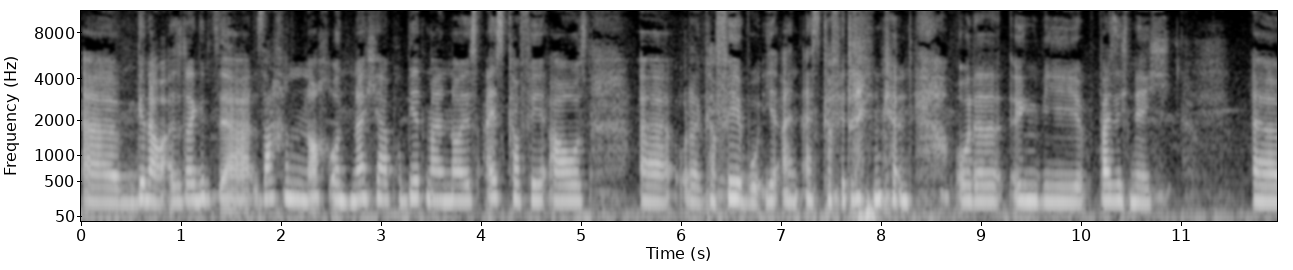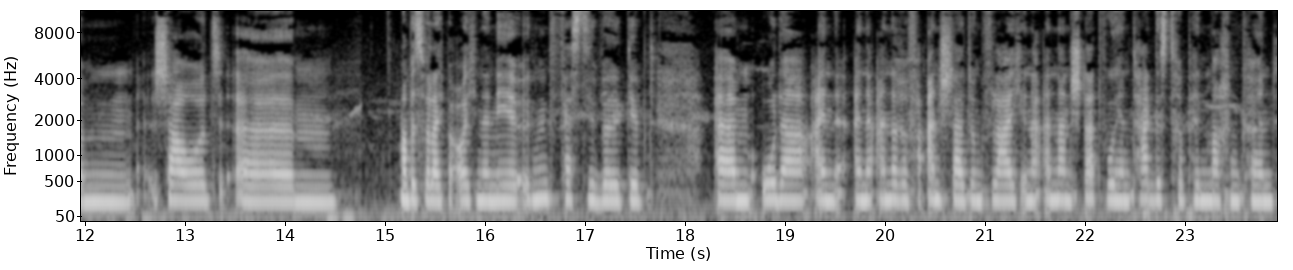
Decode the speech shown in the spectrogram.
ähm, genau, also da gibt es ja Sachen noch und nöcher. Probiert mal ein neues Eiskaffee aus äh, oder ein Kaffee, wo ihr einen Eiskaffee trinken könnt. Oder irgendwie, weiß ich nicht, ähm, schaut, ähm, ob es vielleicht bei euch in der Nähe irgendein Festival gibt. ähm, oder eine, eine andere Veranstaltung vielleicht in einer anderen Stadt, wo ihr einen Tagestrip hinmachen könnt.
